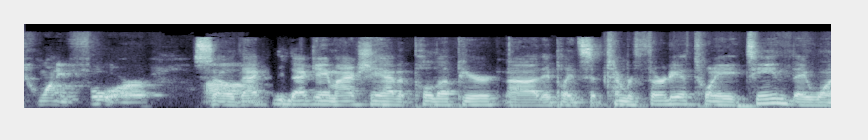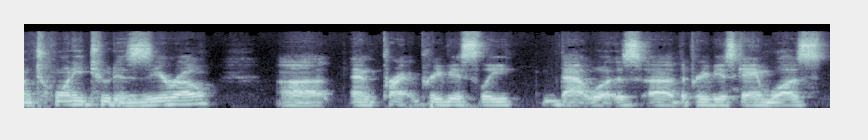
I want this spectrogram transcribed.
24. So um, that that game, I actually have it pulled up here. Uh, they played September 30th, 2018. They won 22 to zero. Uh, and pre- previously, that was uh, the previous game was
